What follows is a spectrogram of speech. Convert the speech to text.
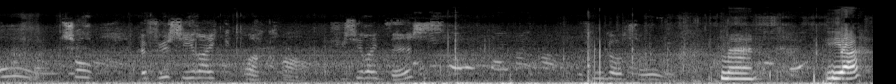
Oh, so if you see like, look, huh, if you see like this, you can go through. Man. Yeah.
